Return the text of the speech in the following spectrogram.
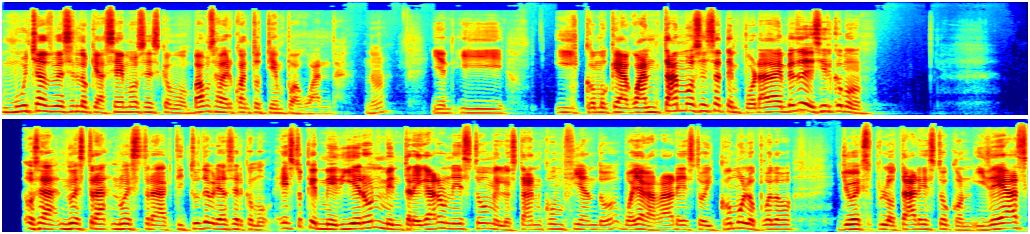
muchas veces lo que hacemos es como, vamos a ver cuánto tiempo aguanta, ¿no? Y, y, y como que aguantamos esa temporada, en vez de decir como, o sea, nuestra, nuestra actitud debería ser como, esto que me dieron, me entregaron esto, me lo están confiando, voy a agarrar esto y cómo lo puedo yo explotar esto con ideas,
